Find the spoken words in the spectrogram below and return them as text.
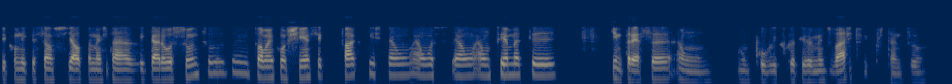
que a comunicação social também está a dedicar ao assunto, tomem consciência que de facto isto é um, é um, é um, é um tema que, que interessa a um, um público relativamente vasto e, portanto,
